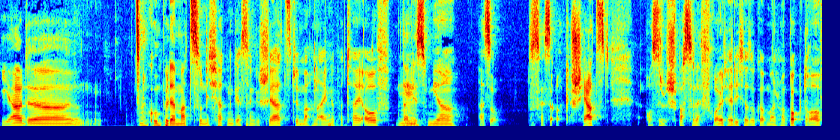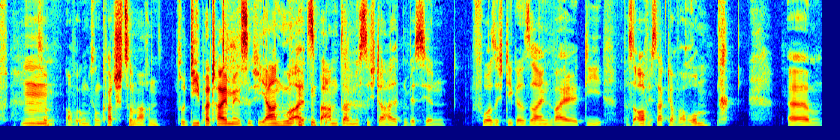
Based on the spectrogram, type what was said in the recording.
Ja, der ein Kumpel, der Mats und ich hatten gestern gescherzt, wir machen eine eigene Partei auf. Dann Mhm. ist mir, also, das heißt auch gescherzt, aus Spaß an der Freude hätte ich da sogar manchmal Bock drauf, Mhm. so, auf irgendeinen so einen Quatsch zu machen. So die Parteimäßig. Ja, nur als Beamter müsste ich da halt ein bisschen vorsichtiger sein, weil die, pass auf, ich sag dir auch warum. Ähm,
